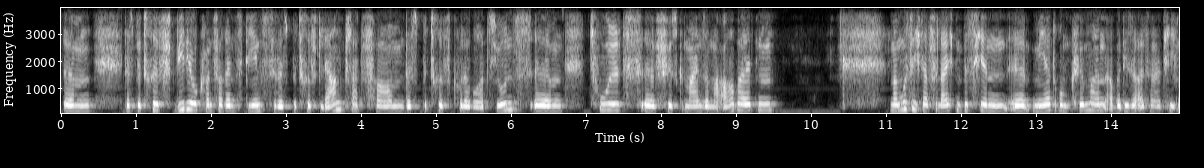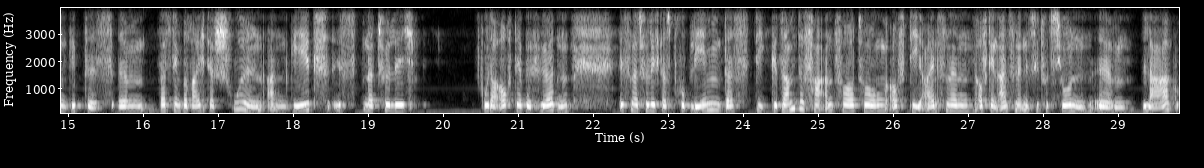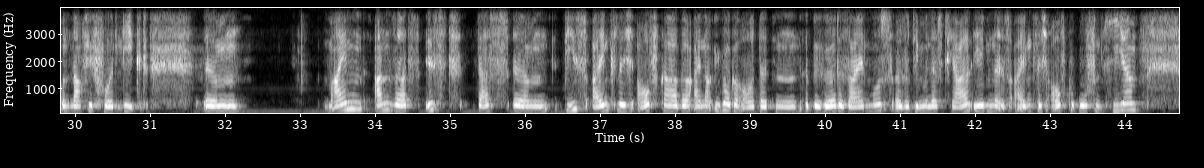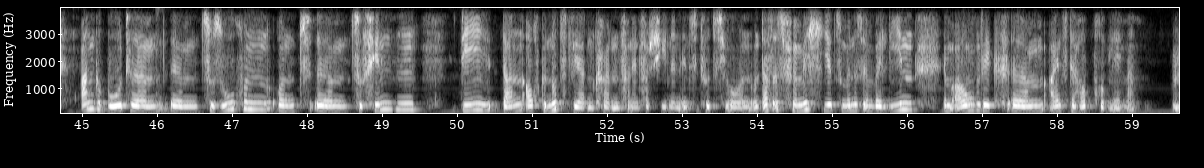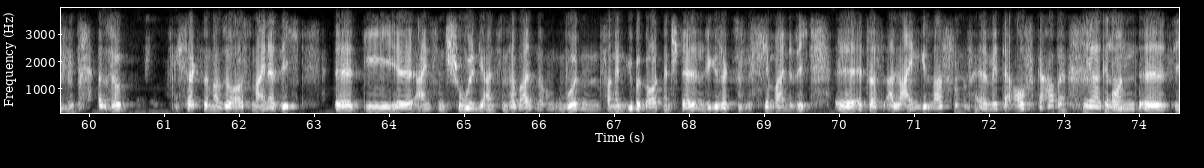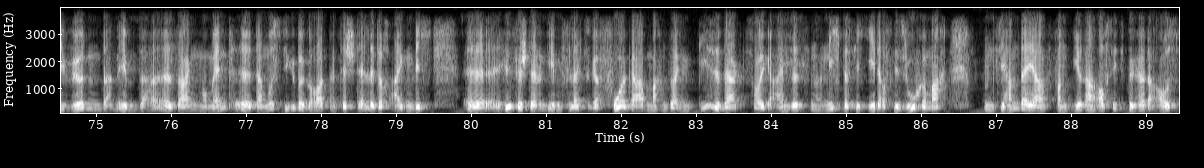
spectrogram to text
Ähm, das betrifft Videokonferenzdienste, das betrifft Lernplattformen, das betrifft Kollaborationstools äh, fürs gemeinsame Arbeiten. Man muss sich da vielleicht ein bisschen äh, mehr drum kümmern, aber diese Alternativen gibt es. Ähm, was den Bereich der Schulen angeht, ist natürlich oder auch der Behörden ist natürlich das Problem, dass die gesamte Verantwortung auf die einzelnen, auf den einzelnen Institutionen ähm, lag und nach wie vor liegt. Ähm, mein Ansatz ist, dass ähm, dies eigentlich Aufgabe einer übergeordneten Behörde sein muss. Also die Ministerialebene ist eigentlich aufgerufen, hier Angebote ähm, zu suchen und ähm, zu finden, die dann auch genutzt werden können von den verschiedenen Institutionen. Und das ist für mich hier zumindest in Berlin im Augenblick ähm, eins der Hauptprobleme. Mhm. Also ich sage es mal so aus meiner Sicht, die äh, einzelnen Schulen, die einzelnen Verwaltungen wurden von den übergeordneten Stellen, wie gesagt, so ein bisschen meine Sicht, äh, etwas allein gelassen äh, mit der Aufgabe. Ja, genau. Und äh, sie würden dann eben da äh, sagen, Moment, äh, da muss die übergeordnete Stelle doch eigentlich äh, Hilfestellung geben, vielleicht sogar Vorgaben machen, sagen, diese Werkzeuge einsetzen und nicht, dass sich jeder auf die Suche macht. Sie haben da ja von Ihrer Aufsichtsbehörde aus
